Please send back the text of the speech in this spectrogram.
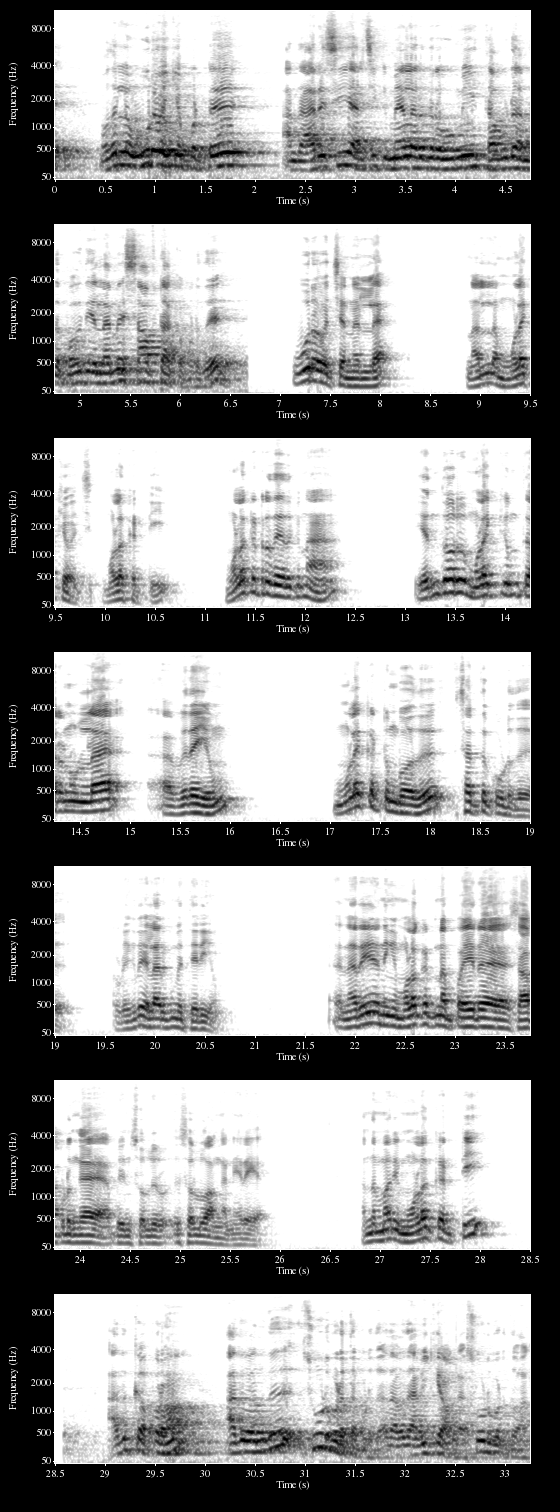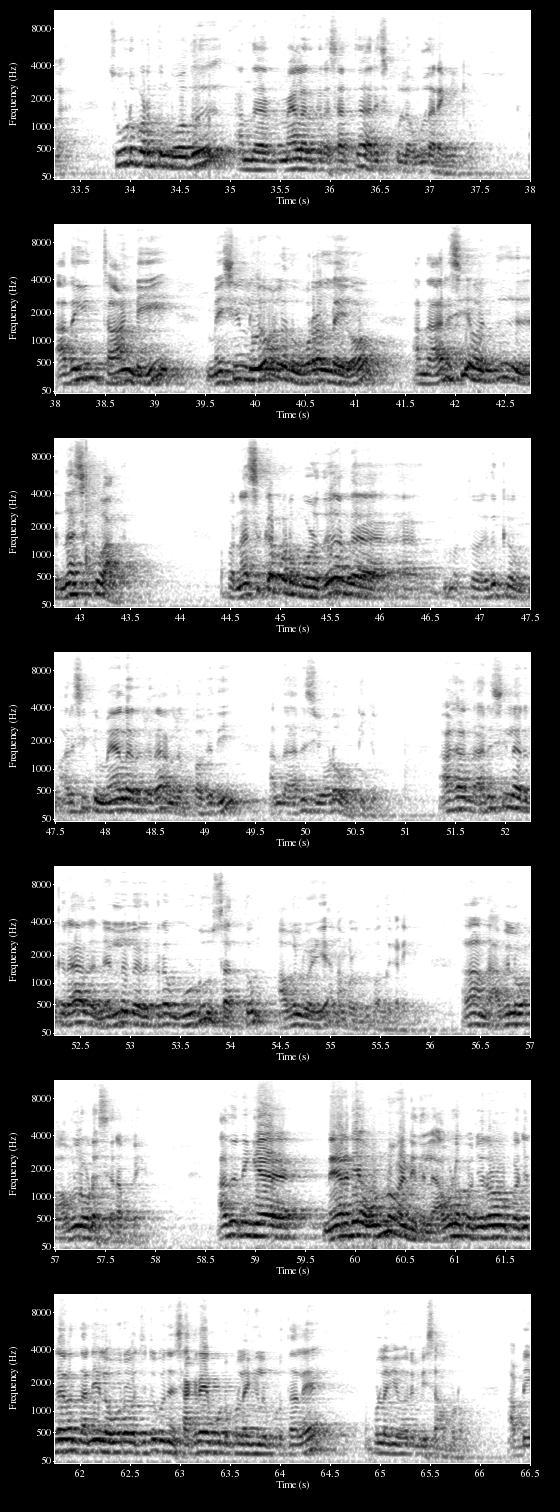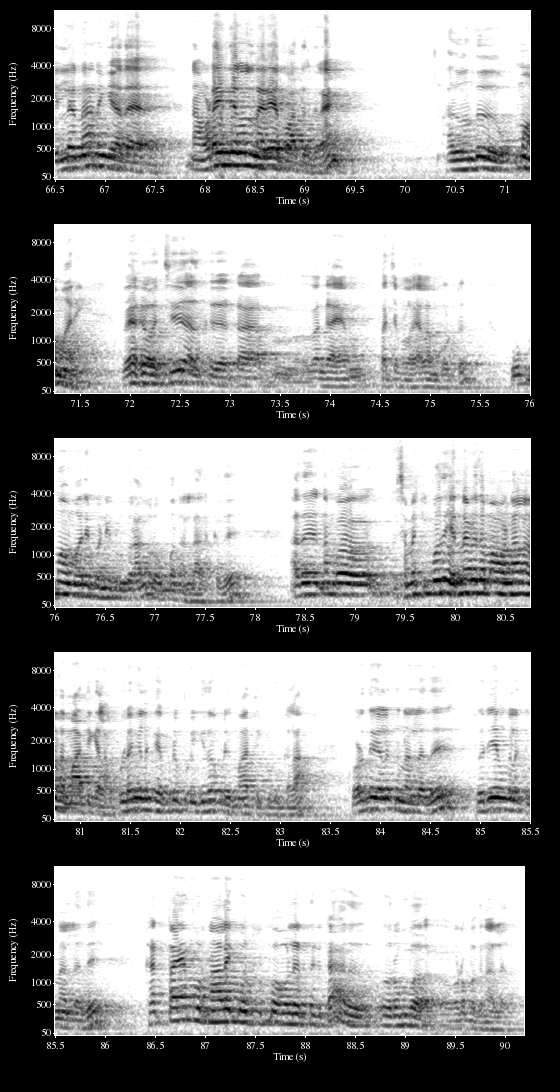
முதல்ல ஊற வைக்கப்பட்டு அந்த அரிசி அரிசிக்கு மேலே இருக்கிற உமி தவிடு அந்த பகுதி எல்லாமே சாஃப்ட் ஆக்கப்படுது. ஊற வச்ச நெல்லை நல்ல முளைக்க வச்சு முளைக்கட்டி. முளைக்கட்டுறது எதுக்குன்னா எந்த ஒரு முளைக்கும் திறனுள்ள விதையும் முளைக்கட்டும் போது சத்து கூடுது அப்படிங்கிறது எல்லாருக்குமே தெரியும். நிறைய நீங்கள் முளைக்கட்டின பயிரை சாப்பிடுங்க அப்படின்னு சொல்லி சொல்லுவாங்க நிறைய. அந்த மாதிரி முளைக்கட்டி அதுக்கப்புறம் அது வந்து சூடுபடுத்தப்படுது. அதாவது அவிக்குவாங்க சூடுபடுத்துவாங்க. சூடுபடுத்தும் போது அந்த மேலே இருக்கிற சத்து அரிசிக்குள்ளே உள்ளடங்கிக்கும் அதையும் தாண்டி மெஷின்லேயோ அல்லது உரல்லையோ அந்த அரிசியை வந்து நசுக்குவாங்க. அப்போ நசுக்கப்படும் பொழுது அந்த இதுக்கு அரிசிக்கு மேலே இருக்கிற அந்த பகுதி அந்த அரிசியோடு ஒட்டிக்கும். ஆக அந்த அரிசியில் இருக்கிற அந்த நெல்லில் இருக்கிற முழு சத்தும் அவல் வழியாக நம்மளுக்கு வந்து கிடைக்கும். அதான் அந்த அவலோ அவளோட சிறப்பே. அது நீங்கள் நேரடியாக ஒன்றும் வேண்டியதில்லை. அவ்வளோ கொஞ்ச நேரம் கொஞ்ச நேரம் தண்ணியில் ஊற வச்சுட்டு கொஞ்சம் சர்க்கரையை போட்டு பிள்ளைங்களுக்கு கொடுத்தாலே பிள்ளைங்க விரும்பி சாப்பிடும். அப்படி இல்லைன்னா நீங்கள் அதை நான் வட இந்தியாவில் நிறையா பார்த்துருக்குறேன். அது வந்து உப்புமா மாதிரி. வேக வச்சு அதுக்கு க வெங்காயம் பச்சை மிளகாயெல்லாம் போட்டு உப்புமா மாதிரி பண்ணி கொடுக்குறாங்க. ரொம்ப நல்லா இருக்குது. அது நம்ம சமைக்கும்போது என்ன விதமாக வேணாலும் அதை மாற்றிக்கலாம் பிள்ளைங்களுக்கு எப்படி பிடிக்குதோ அப்படி மாற்றி கொடுக்கலாம். குழந்தைகளுக்கு நல்லது பெரியவங்களுக்கு நல்லது. கட்டாயம் ஒரு நாளைக்கு ஒரு ட்ரிப் அவள் எடுத்துக்கிட்டால் அது ரொம்ப உடம்புக்கு நல்லது.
